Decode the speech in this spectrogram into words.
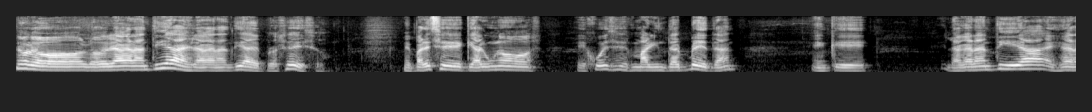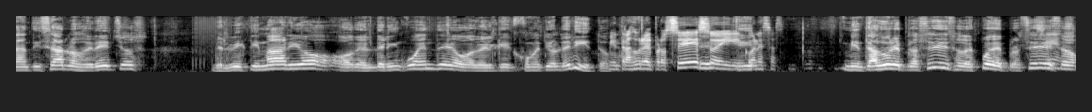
No, lo, lo de la garantía es la garantía del proceso. Me parece que algunos eh, jueces malinterpretan en que la garantía es garantizar los derechos del victimario o del delincuente o del que cometió el delito. Mientras dure el proceso y, eh, con esas... Mientras dure el proceso, después del proceso,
